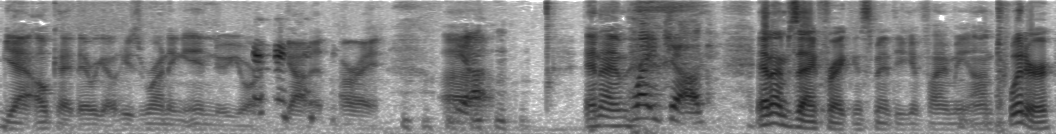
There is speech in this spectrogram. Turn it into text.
yeah. Okay, there we go. He's running in New York. Got it. All right. Uh, Yeah. And I'm Light jog. and I'm Zach Frankensmith. You can find me on Twitter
